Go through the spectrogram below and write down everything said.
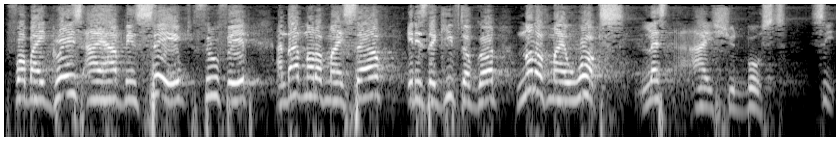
For by grace I have been saved through faith, and that not of myself, it is the gift of God, not of my works, lest I should boast. See,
